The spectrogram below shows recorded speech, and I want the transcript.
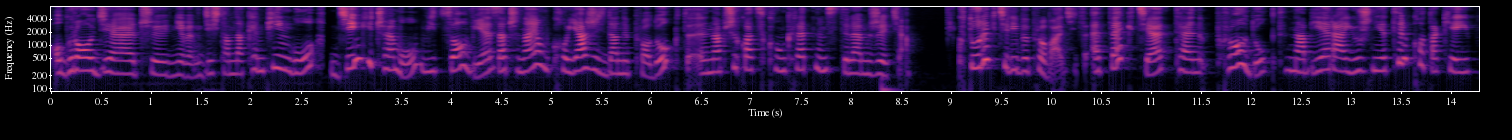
ogrodzie, czy nie wiem, gdzieś tam na kempingu, dzięki czemu widzowie zaczynają kojarzyć dany produkt e, na przykład z konkretnym stylem życia który chcieliby prowadzić. W efekcie ten produkt nabiera już nie tylko takiej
